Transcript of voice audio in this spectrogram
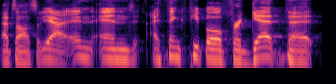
That's awesome. Yeah, and and I think people forget that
